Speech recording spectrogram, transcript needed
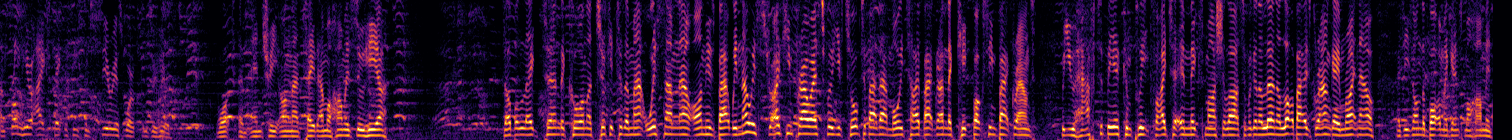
and from here I expect to see some serious work from Zuhair. What an entry on that takedown. Mohammed Zuhair. Double leg, turned the corner, took it to the mat. Wissam now on his back. We know his striking prowess, Phil. You've talked about that Muay Thai background, the kickboxing background. But you have to be a complete fighter in mixed martial arts. And we're going to learn a lot about his ground game right now as he's on the bottom against Mohammed.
